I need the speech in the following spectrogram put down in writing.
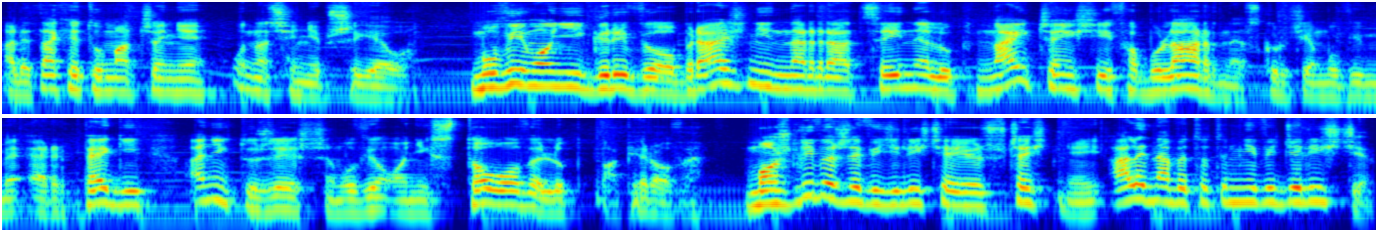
ale takie tłumaczenie u nas się nie przyjęło. Mówimy o niej gry wyobraźni, narracyjne lub najczęściej fabularne, w skrócie mówimy RPG, a niektórzy jeszcze mówią o nich stołowe lub papierowe. Możliwe, że widzieliście je już wcześniej, ale nawet o tym nie wiedzieliście.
